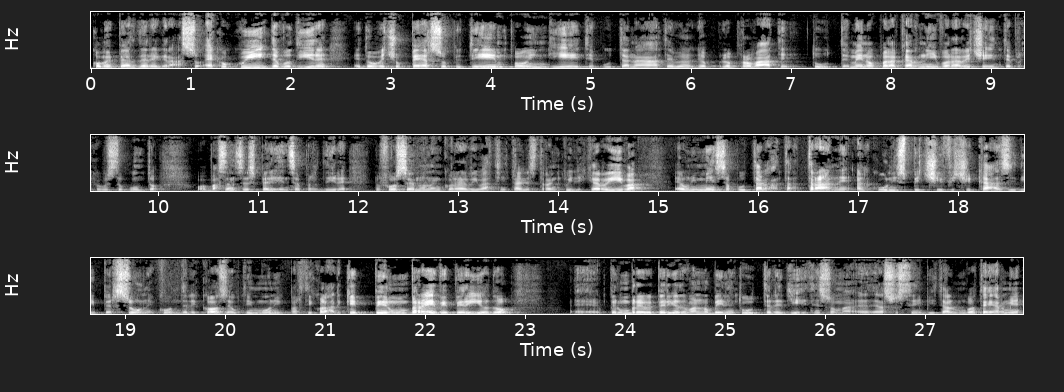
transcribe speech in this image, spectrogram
come perdere grasso. Ecco, qui devo dire è dove ci ho perso più tempo in diete, puttanate, le ho, le ho, provate tutte, meno quella carnivora recente perché a questo punto ho abbastanza esperienza per dire forse non è ancora arrivati in Italia tranquilli che arriva, è un'immensa puttanata, tranne alcuni specifici casi di persone con delle cose autoimmuni particolari che per un breve periodo eh, per un breve periodo vanno bene tutte le diete, insomma eh, la sostenibilità a lungo termine,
